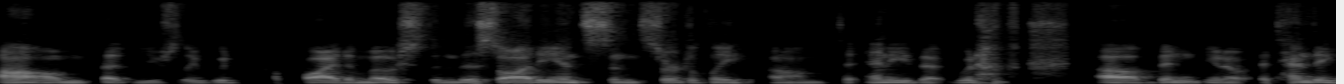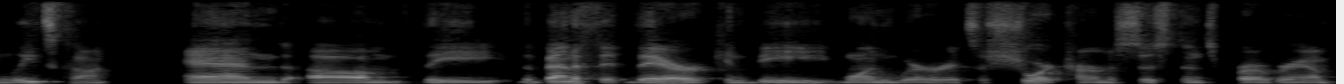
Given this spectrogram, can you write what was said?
Um, that usually would apply to most in this audience, and certainly um, to any that would have uh, been, you know, attending LeadsCon. And um, the the benefit there can be one where it's a short term assistance program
